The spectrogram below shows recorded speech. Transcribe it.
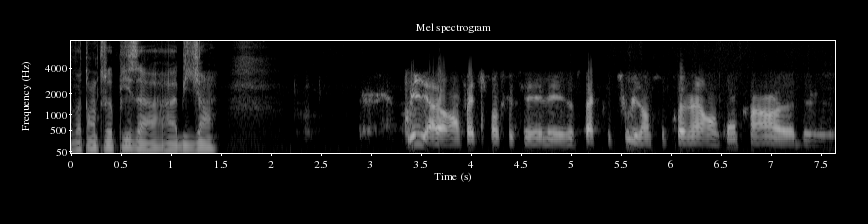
votre entreprise à, à Abidjan? Oui, alors en fait, je pense que c'est les obstacles que tous les entrepreneurs rencontrent hein, de,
